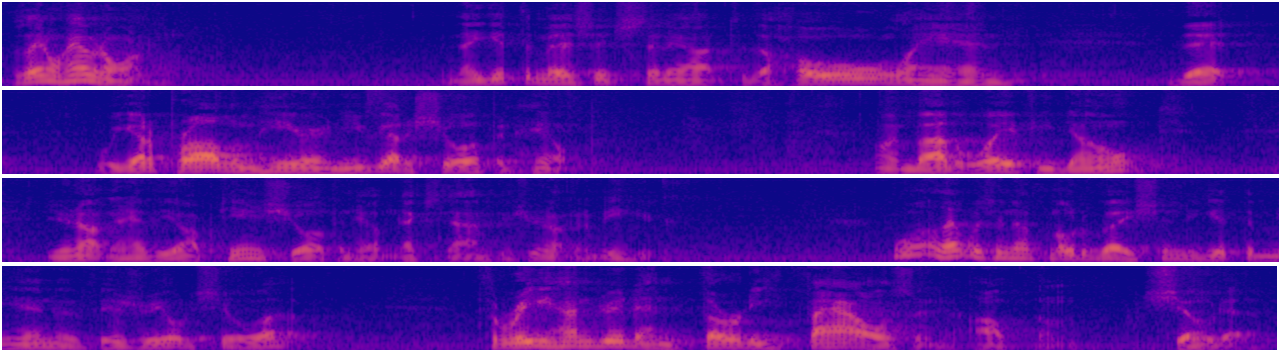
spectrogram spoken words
Because they don't have an army. And they get the message sent out to the whole land that we got a problem here and you've got to show up and help. Oh, and by the way, if you don't, you're not going to have the opportunity to show up and help next time because you're not going to be here. Well, that was enough motivation to get the men of Israel to show up. 330,000 of them showed up.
